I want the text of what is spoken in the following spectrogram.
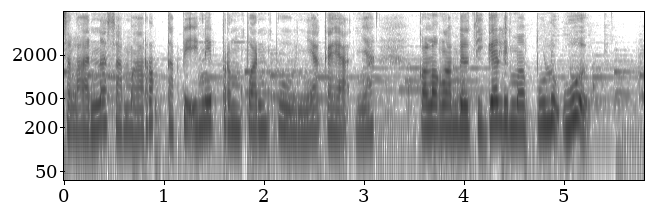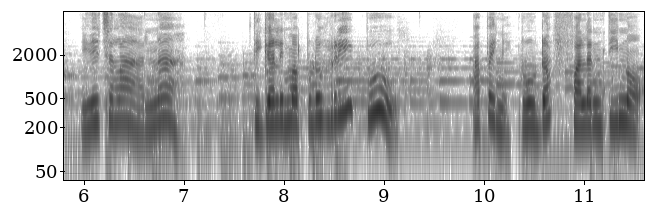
Celana sama rok tapi ini perempuan punya kayaknya. Kalau ngambil 350 wow ini celana. 350 ribu. Apa ini? Rudolf Valentino.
